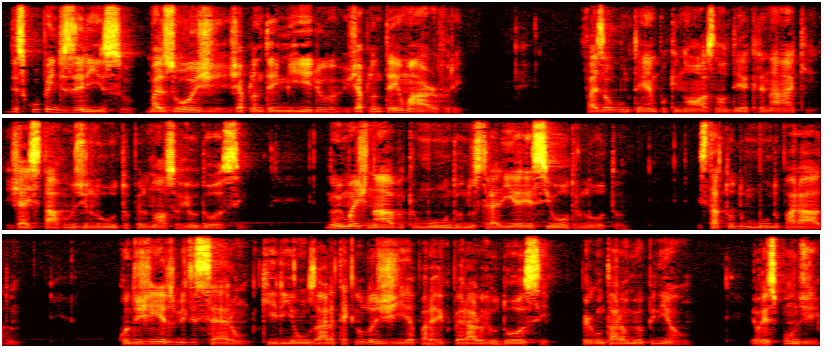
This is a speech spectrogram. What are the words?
Desculpem dizer isso, mas hoje já plantei milho, já plantei uma árvore. Faz algum tempo que nós, na aldeia Krenak, já estávamos de luto pelo nosso Rio Doce. Não imaginava que o mundo nos traria esse outro luto. Está todo mundo parado. Quando engenheiros me disseram que iriam usar a tecnologia para recuperar o Rio Doce, perguntaram minha opinião. Eu respondi:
